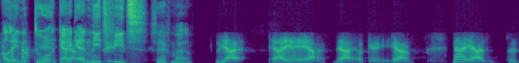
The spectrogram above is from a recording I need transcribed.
alleen de Tour kijk Ja, en niet precies. fiets, zeg maar. Ja, ja, ja, ja. Ja, oké, ja. Nou ja, het-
